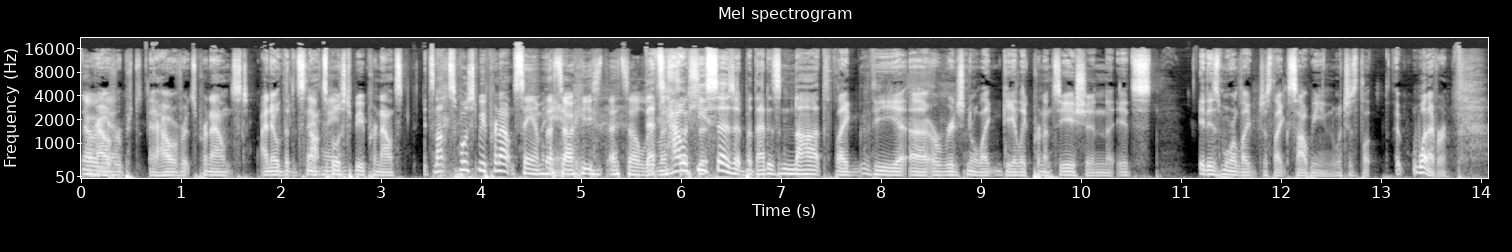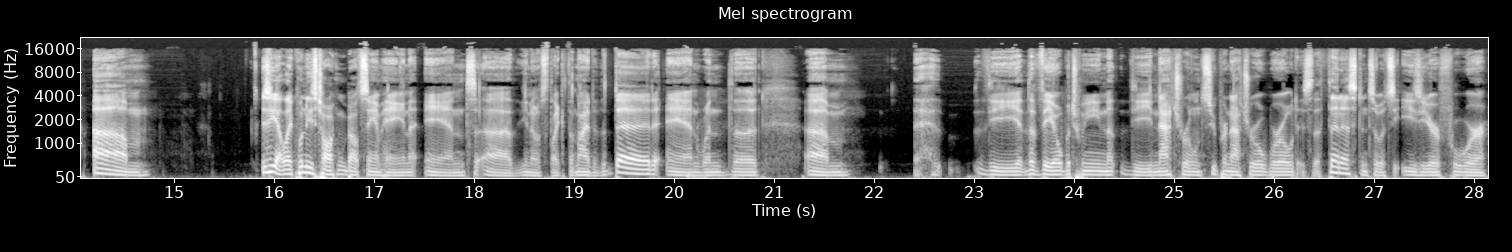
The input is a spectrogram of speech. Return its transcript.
Oh, or yeah. however however it's pronounced. I know that it's Sam not supposed to be pronounced. It's not supposed to be pronounced Sam Hain. that's how he's that's how That's how says he it. says it, but that is not like the uh, original like Gaelic pronunciation. It's it is more like just like Sawin, which is the, whatever. Um, so yeah, like when he's talking about Sam Hain, and uh, you know, it's like the Night of the Dead, and when the um the the veil between the natural and supernatural world is the thinnest, and so it's easier for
